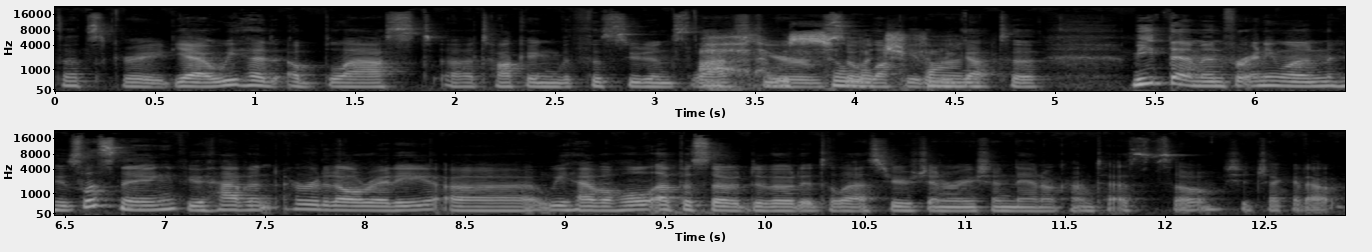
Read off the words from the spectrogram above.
That's great. Yeah, we had a blast uh, talking with the students ah, last oh, year. so, so lucky fun. that we got to meet them. And for anyone who's listening, if you haven't heard it already, uh, we have a whole episode devoted to last year's Generation Nano contest. So you should check it out.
